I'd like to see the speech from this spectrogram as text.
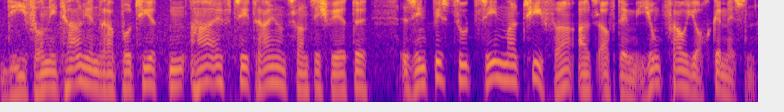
Die von Italien rapportierten HFC-23-Werte sind bis zu zehnmal tiefer als auf dem Jungfrau-Joch gemessen.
